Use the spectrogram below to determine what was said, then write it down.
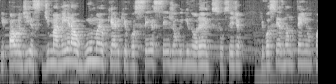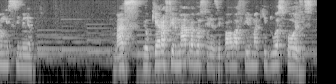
E Paulo diz: de maneira alguma eu quero que vocês sejam ignorantes, ou seja, que vocês não tenham conhecimento. Mas eu quero afirmar para vocês, e Paulo afirma aqui duas coisas:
